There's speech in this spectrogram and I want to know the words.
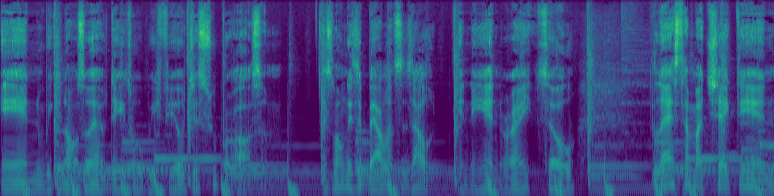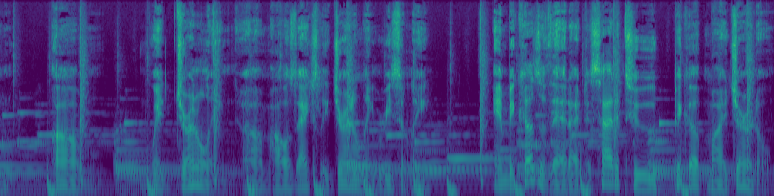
and we can also have days where we feel just super awesome, as long as it balances out in the end, right? So, last time I checked in um, with journaling, um, I was actually journaling recently, and because of that, I decided to pick up my journal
